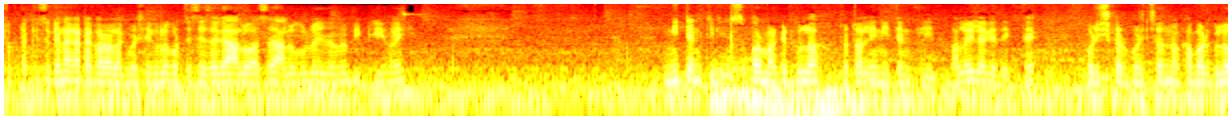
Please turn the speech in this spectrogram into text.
টুকটাক কিছু কেনাকাটা করা লাগবে, সেগুলো করতেছে। এই জায়গায় আলু আছে, আলুগুলো এইভাবে বিক্রি হয়। নিট অ্যান্ড ক্লিন সুপার মার্কেটগুলো টোটালি নিট অ্যান্ড ক্লিন ভালোই লাগে দেখতে। পরিষ্কার, পরিচ্ছন্ন খাবারগুলো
